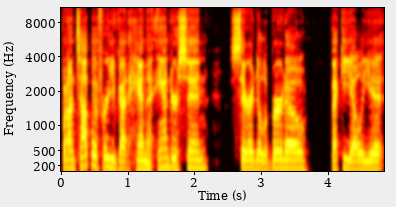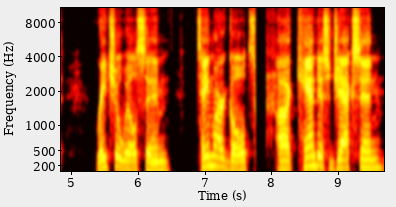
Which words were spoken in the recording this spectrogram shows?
But on top of her, you've got Hannah Anderson, Sarah DeLiberto, Becky Elliott, Rachel Wilson, Tamar Goltz, uh, Candice Jackson,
